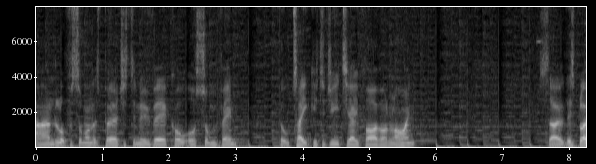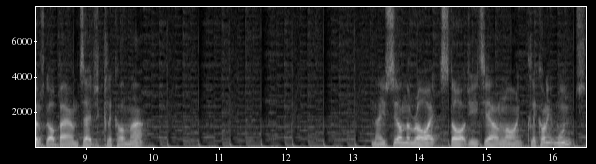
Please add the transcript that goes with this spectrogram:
And look for someone that's purchased a new vehicle or something that will take you to GTA 5 online. So this bloke's got a bounty just click on that. Now you see on the right, start GTA Online. Click on it once,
